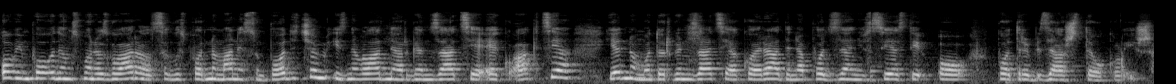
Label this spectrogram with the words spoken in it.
Ovim povodom smo razgovarali sa gospodinom Anesom Podićem iz nevladne organizacije Eko Akcija, jednom od organizacija koje rade na podizanju svijesti o potrebi zaštite okoliša.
